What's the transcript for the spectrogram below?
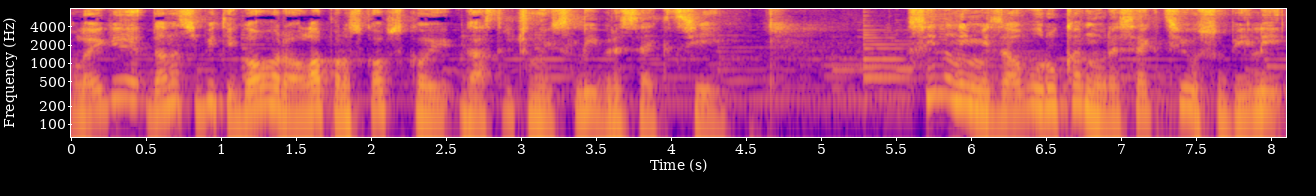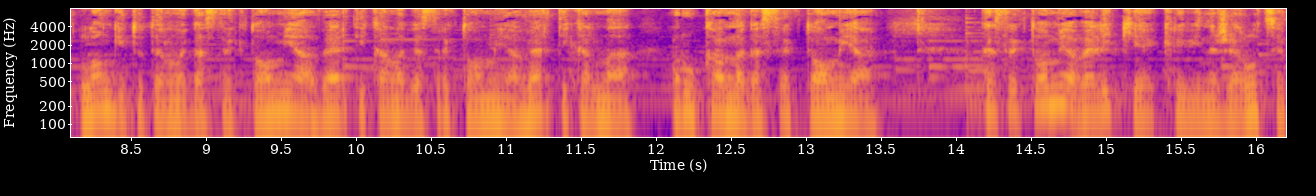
Kolege, danas će biti govora o laparoskopskoj gastričnoj sliv resekciji. Sinonimi za ovu rukavnu resekciju su bili longitudinalna gastrektomija, vertikalna gastrektomija, vertikalna rukavna gastrektomija, gastrektomija velike krivine želuce,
